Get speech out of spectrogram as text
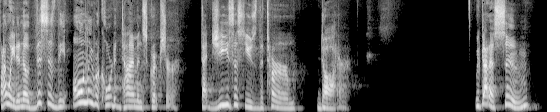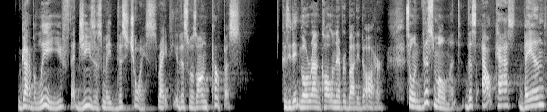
But I want you to know this is the only recorded time in Scripture that Jesus used the term daughter. We've got to assume, we've got to believe that Jesus made this choice, right? This was on purpose because he didn't go around calling everybody daughter. So, in this moment, this outcast, banned,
